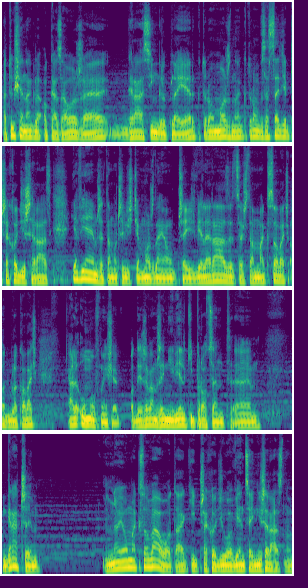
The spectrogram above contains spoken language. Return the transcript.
A tu się nagle okazało, że gra single player, którą można, którą w zasadzie przechodzisz raz. Ja wiem, że tam oczywiście można ją przejść wiele razy, coś tam maksować, odblokować, ale umówmy się, podejrzewam, że niewielki procent yy, graczy no ją maksowało, tak? I przechodziło więcej niż raz. No,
